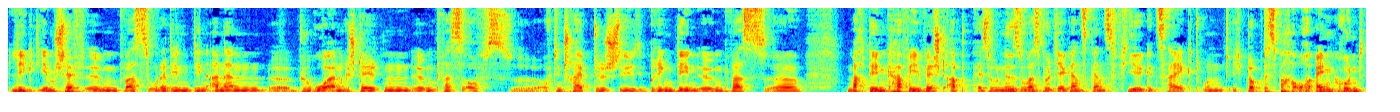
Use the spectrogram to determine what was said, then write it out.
legt ihrem Chef irgendwas oder den, den anderen äh, Büroangestellten irgendwas aufs, äh, auf den Schreibtisch, sie, sie bringt denen irgendwas, äh, macht den Kaffee, wäscht ab. Also, ne, sowas wird ja ganz, ganz viel gezeigt und ich glaube, das war auch ein Grund,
